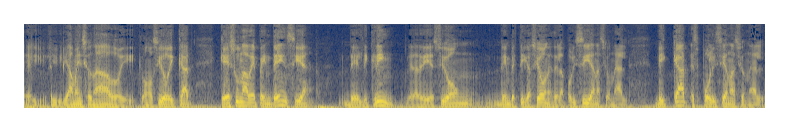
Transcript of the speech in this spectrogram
el, el ya mencionado y conocido DICAT, que es una dependencia del DICRIN, de la Dirección de Investigaciones de la Policía Nacional. DICAT es Policía Nacional,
